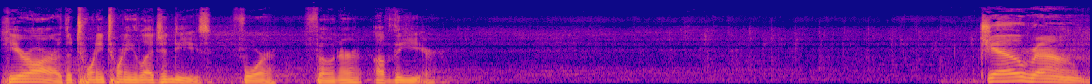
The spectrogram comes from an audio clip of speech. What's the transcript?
Here are the 2020 legendees for Phoner of the Year. Joe Rome.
